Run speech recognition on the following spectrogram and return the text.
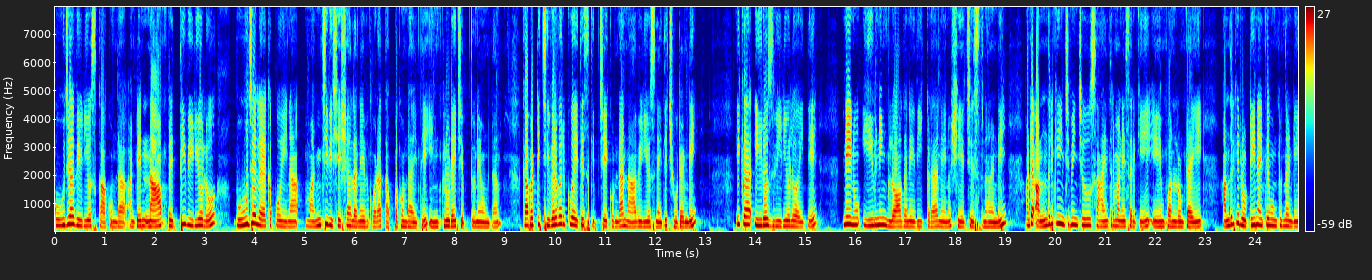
పూజ వీడియోస్ కాకుండా అంటే నా ప్రతి వీడియోలో పూజ లేకపోయినా మంచి విశేషాలు అనేవి కూడా తప్పకుండా అయితే ఇంక్లూడ్ అయి చెప్తూనే ఉంటాను కాబట్టి చివరి వరకు అయితే స్కిప్ చేయకుండా నా వీడియోస్ని అయితే చూడండి. ఇక ఈరోజు వీడియోలో అయితే నేను ఈవినింగ్ బ్లాగ్ అనేది ఇక్కడ నేను షేర్ చేస్తున్నానండి. అంటే అందరికీ ఇంచుమించు సాయంత్రం అనేసరికి ఏం పనులు ఉంటాయి అందరికీ రొటీన్ అయితే ఉంటుందండి.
